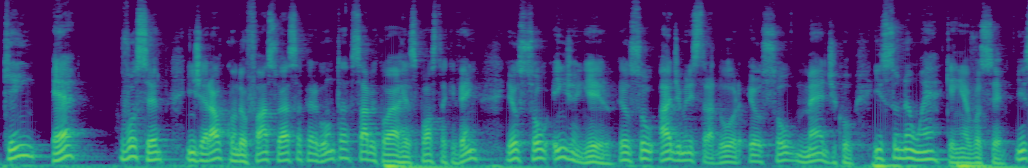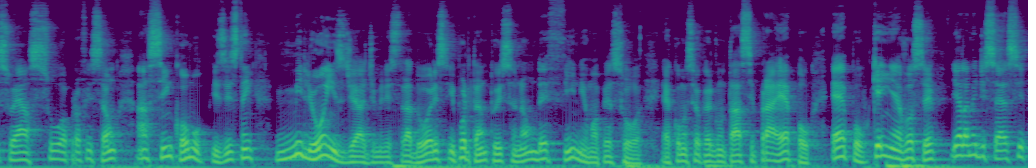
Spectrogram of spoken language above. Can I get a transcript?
Quem é você. Em geral, quando eu faço essa pergunta, sabe qual é a resposta que vem? Eu sou engenheiro, eu sou administrador, eu sou médico. Isso não é quem é você. Isso é a sua profissão, assim como existem milhões de administradores e, portanto, isso não define uma pessoa. É como se eu perguntasse para a Apple: Apple, quem é você? E ela me dissesse:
